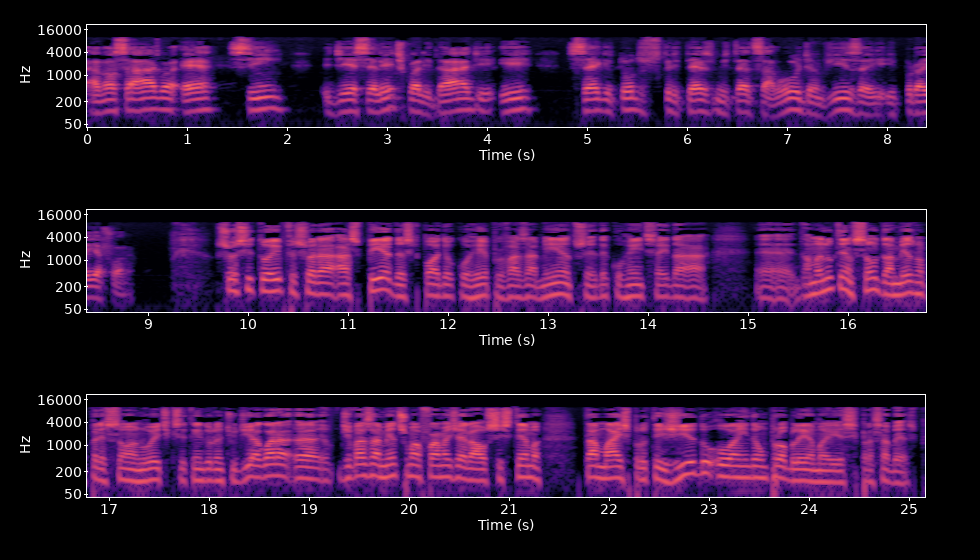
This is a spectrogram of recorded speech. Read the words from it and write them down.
a nossa água é, sim, de excelente qualidade e segue todos os critérios do Ministério da Saúde, Anvisa e, e por aí afora. O senhor citou aí, professora, as perdas que podem ocorrer por vazamentos é, decorrentes aí da, é, da manutenção da mesma pressão à noite que se tem durante o dia. Agora, é, de vazamentos de uma forma geral, o sistema está mais protegido ou ainda é um problema esse para a Sabesp?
